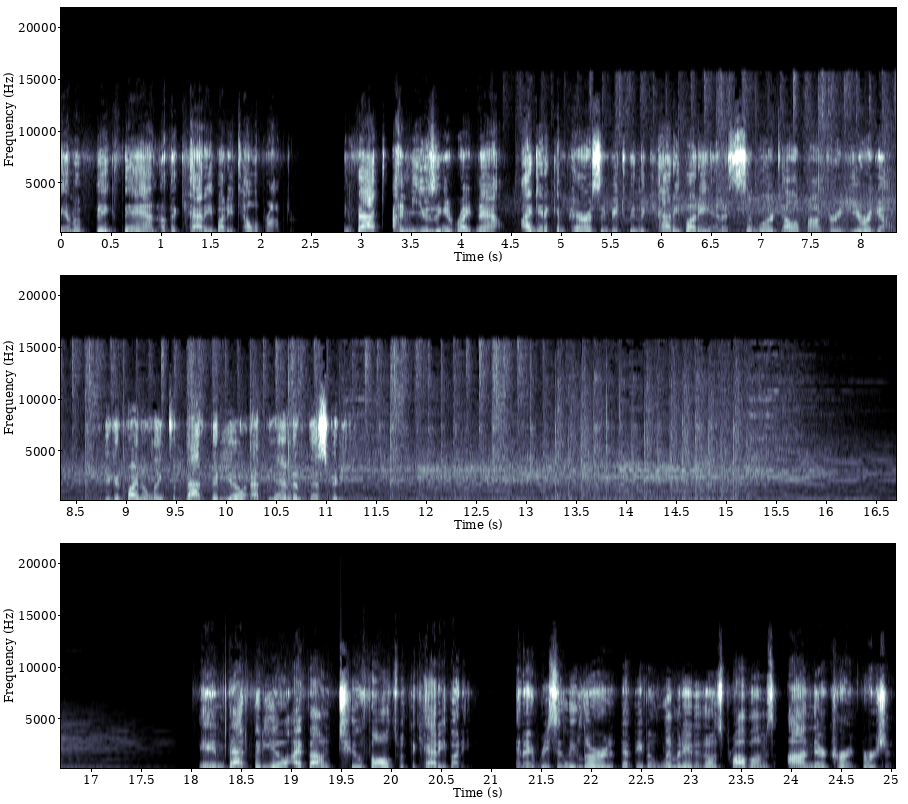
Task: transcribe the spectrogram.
am a big fan of the Caddie Buddy teleprompter. In fact, I'm using it right now. I did a comparison between the Caddie Buddy and a similar teleprompter a year ago. You can find a link to that video at the end of this video. In that video, I found two faults with the Caddie Buddy, and I recently learned that they've eliminated those problems on their current version.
